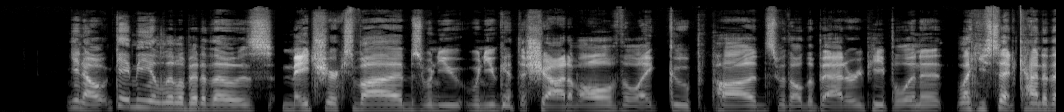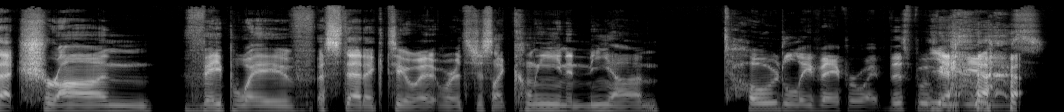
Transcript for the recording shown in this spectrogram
You know, it gave me a little bit of those Matrix vibes when you when you get the shot of all of the like goop pods with all the battery people in it. Like you said, kind of that Tron vaporwave aesthetic to it, where it's just like clean and neon. Totally vaporwave. This movie Yeah. is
